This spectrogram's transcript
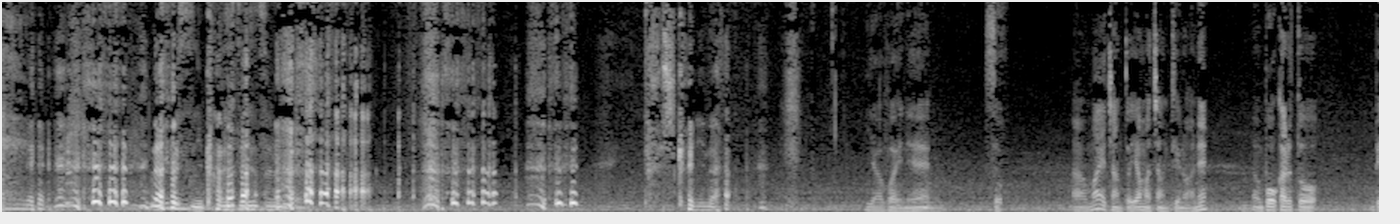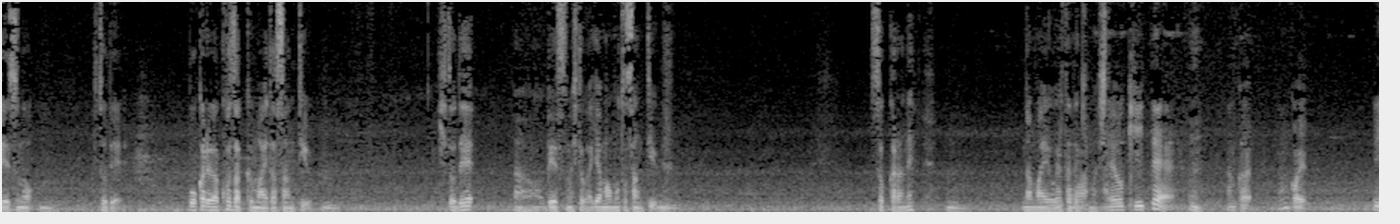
ルスに感染するみたいな。確かにな。やばいね、そう。あまえちゃんと山ちゃんっていうのはねボーカルとベースの人でボーカルがコザック前田さんっていう人であベースの人が山本さんっていう、そっからね名前をいただきました。あれを聞いてうなんかなんかい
